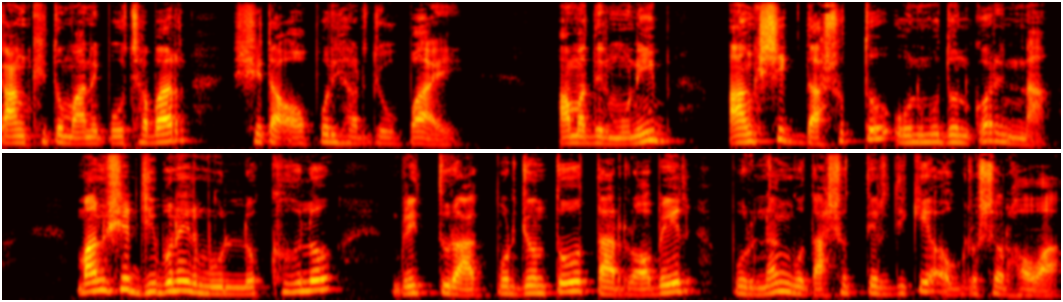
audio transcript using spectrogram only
কাঙ্ক্ষিত মানে পৌঁছাবার সেটা অপরিহার্য উপায়। আমাদের মনিব আংশিক দাসত্ব অনুমোদন করেন না। মানুষের জীবনের মূল লক্ষ্য হল মৃত্যুর আগ পর্যন্ত তার রবের পূর্ণাঙ্গ দাসত্বের দিকে অগ্রসর হওয়া।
